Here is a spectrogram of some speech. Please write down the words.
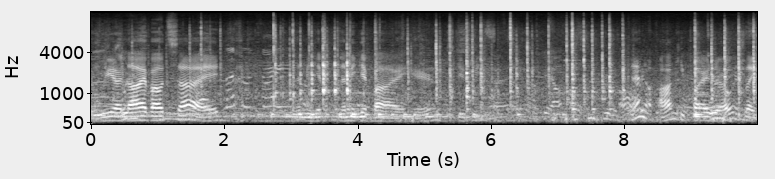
are live outside. Let me get let me get by here. Excuse me. Them occupiers are always like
